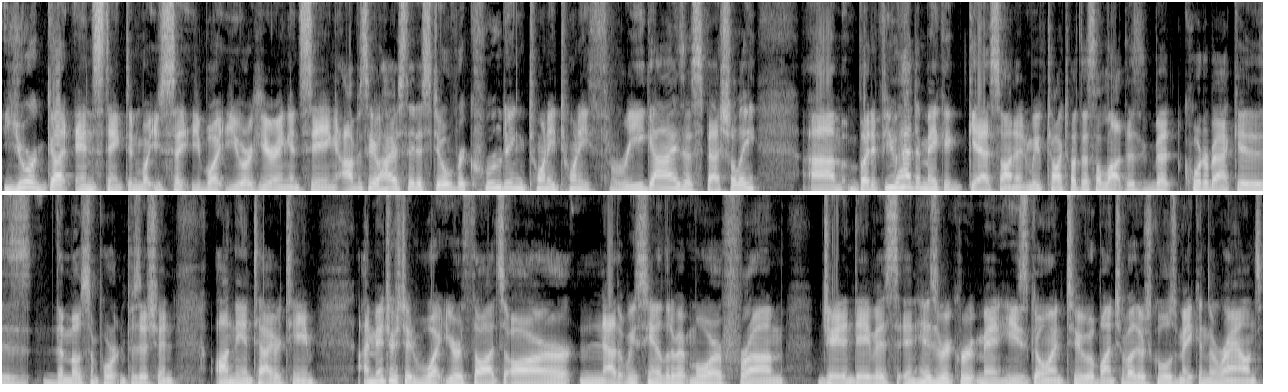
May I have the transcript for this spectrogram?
Your gut instinct and what you say, what you are hearing and seeing. Obviously, Ohio State is still recruiting 2023 guys, especially. Um, but if you had to make a guess on it, and we've talked about this a lot, this, but quarterback is the most important position on the entire team. I'm interested what your thoughts are now that we've seen a little bit more from Jadyn Davis in his recruitment. He's going to a bunch of other schools making the rounds.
